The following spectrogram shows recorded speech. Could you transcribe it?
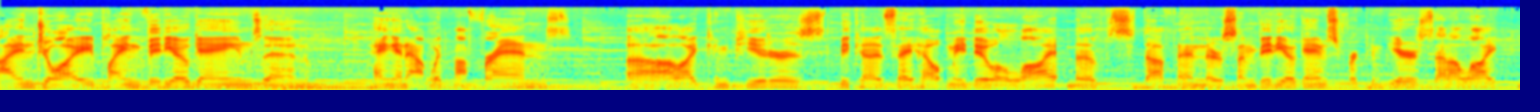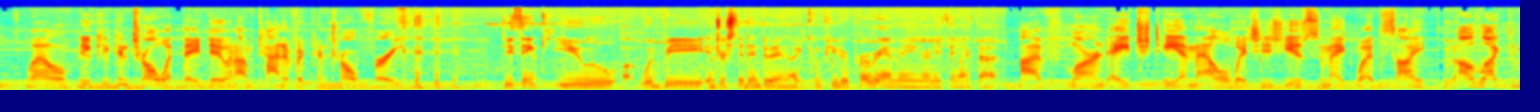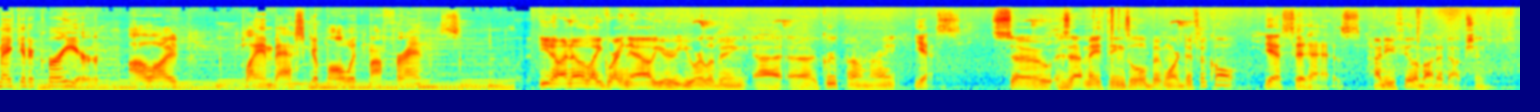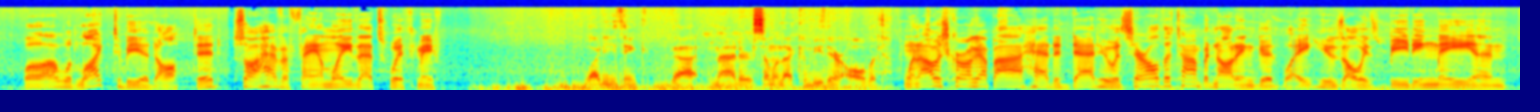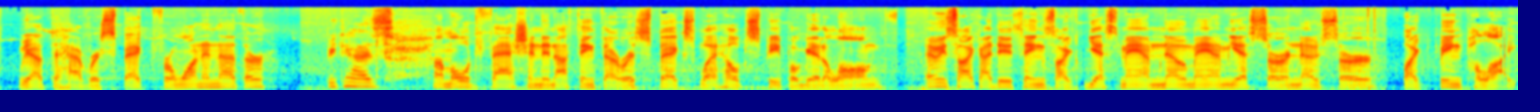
I enjoy playing video games and hanging out with my friends. Uh, I like computers because they help me do a lot of stuff, and there's some video games for computers that I like. Well, you can control what they do, and I'm kind of a control freak. Do you think you would be interested in doing like computer programming or anything like that? I've learned HTML, which is used to make websites. I'd like to make it a career. I like playing basketball with my friends. You know, I know like right now you're you are living at a group home, right? Yes. So has that made things a little bit more difficult? Yes, it has. How do you feel about adoption? Well, I would like to be adopted, so I have a family that's with me. Why do you think that matters? Someone that can be there all the time. When I was growing up, I had a dad who was there all the time, but not in a good way. He was always beating me, and we have to have respect for one another because I'm old fashioned and I think that respect's what helps people get along. And it's like I do things like yes, ma'am, no, ma'am, yes, sir, no, sir, like being polite.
